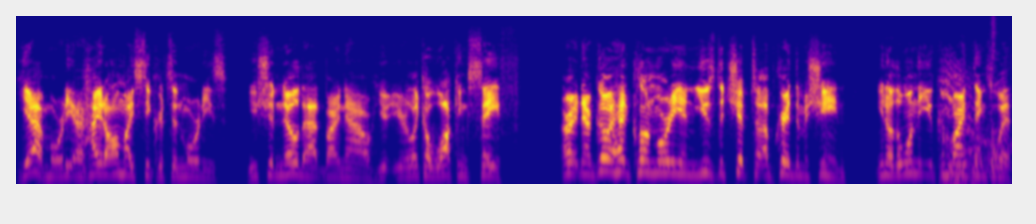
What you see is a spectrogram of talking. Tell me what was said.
Yeah, Morty, I hide all my secrets in Morty's. You should know that by now. You- You're like a walking safe. All right, now go ahead, Clone Morty, and use the chip to upgrade the machine. You know, the one that you combine things with.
